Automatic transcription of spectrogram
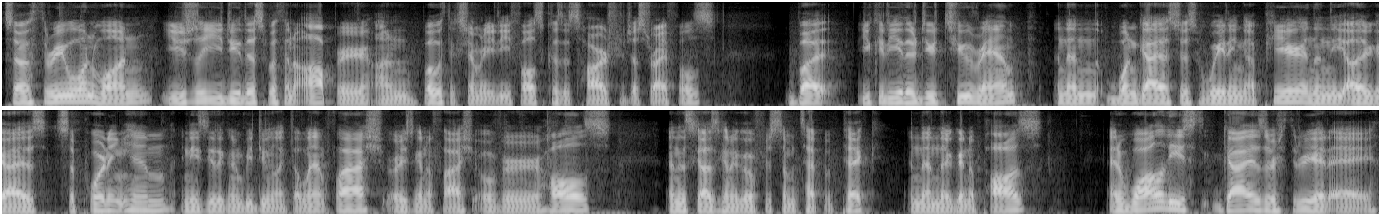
So 311, usually you do this with an opper on both extremity defaults because it's hard for just rifles. But you could either do two ramp and then one guy is just waiting up here and then the other guy is supporting him and he's either going to be doing like the lamp flash or he's going to flash over halls and this guy's going to go for some type of pick and then they're going to pause. And while these guys are three at A,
